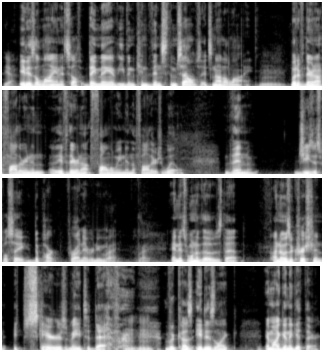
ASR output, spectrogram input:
Yeah. It is a lie in itself. They may have even convinced themselves it's not a lie. Hmm. But if they're not fathering in, if they're not following in the Father's will, then Jesus will say, "Depart, for I never knew you." Right. Right. and it's one of those that I know as a Christian, it scares me to death Mm-hmm. because it is like, am I going to get there?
